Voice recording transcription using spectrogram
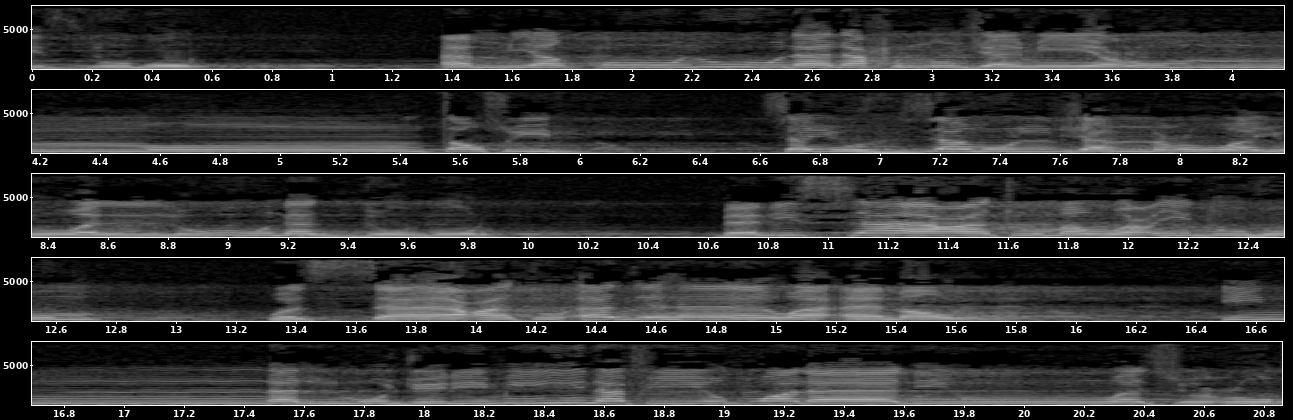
في الزبر أم يقولون نحن جميع منتصر سيهزم الجمع ويولون الدبر بل الساعة موعدهم والساعة أدهى وأمر إن المجرمين في ضلال وسعر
